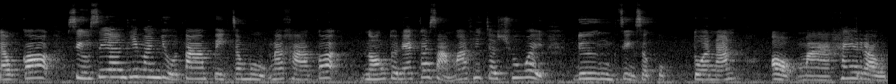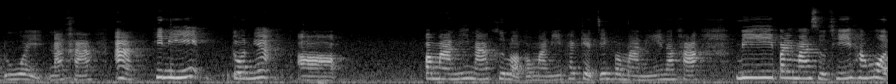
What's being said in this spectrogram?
แล้วก็ซิลเซียนที่มันอยู่ตามปีกจมูกนะคะ ก็น้องตัวนี้ก็สามารถที่จะช่วยดึงสิ่งสกปรกตัวนั้นออกมาให้เราด้วยนะคะ อะ ทีนี้ตัวเนี้ยอ่า ประมาณนี้นะ คือหลอดประมาณนี้แพคเกจจิ้งประมาณนี้นะคะ มีปริมาณสุทธิทั้งหมด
